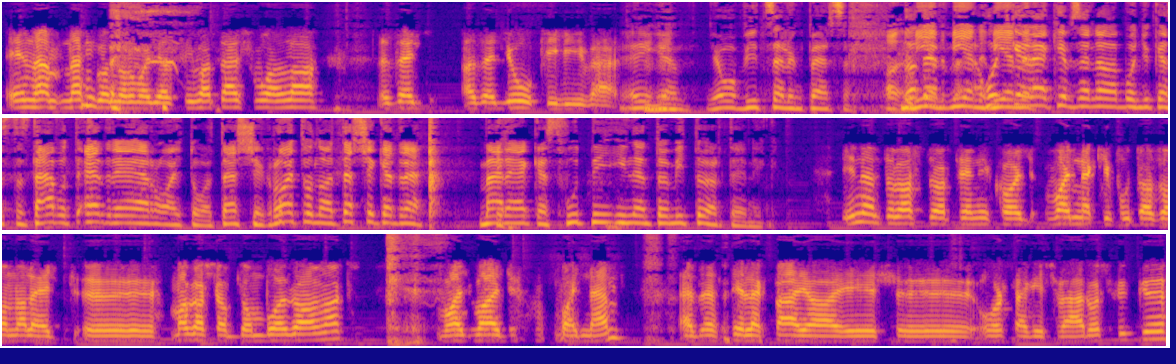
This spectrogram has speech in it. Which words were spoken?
Én nem, nem gondolom, hogy ez hivatás volna, ez egy, az egy jó kihívás. Igen, uh-huh. jó, viccelünk persze. A- Na milyen- de milyen- hogy milyen- kell elképzelni a- mondjuk ezt a távot? Edre elrajtol, tessék, rajtvonal, tessék Edre, már elkezd futni, innentől mi történik? Innentől az történik, hogy vagy neki fut azonnal egy ö, magasabb domboldalnak, vagy, vagy, vagy nem. Ez, ez tényleg pálya és ö, ország és város függő.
